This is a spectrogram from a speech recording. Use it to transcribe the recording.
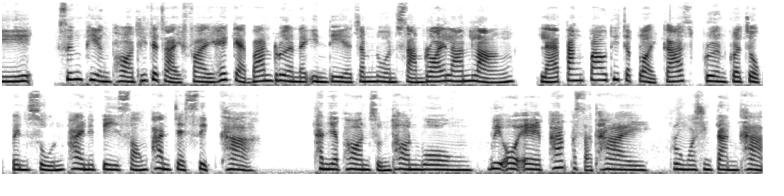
นี้ ซึ่งเพียงพอที่จะจ่ายไฟให้แก่บ้านเรือนในอินเดียจำนวน 300 ล้านหลัง และตั้งเป้าที่จะปล่อยก๊าซเรือนกระจกเป็นศูนย์ภายในปี 2070 ค่ะ ธัญพรสุนทรวงศ์ VOA ภาคภาษาไทย กรุงวอชิงตันค่ะ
